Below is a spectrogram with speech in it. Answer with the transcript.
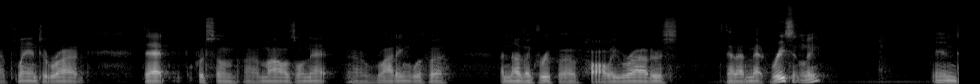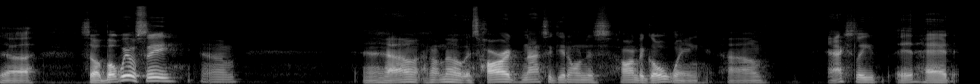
I, plan to ride that, put some uh, miles on that, uh, riding with a another group of Harley riders that I met recently. And uh, so, but we'll see. Um, I don't, I, don't, know. It's hard not to get on this Honda Goldwing. Um, actually, it had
